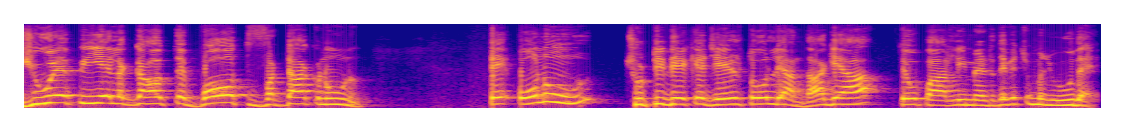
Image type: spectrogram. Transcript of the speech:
ਯੂਏਪੀਏ ਲੱਗਾ ਉੱਤੇ ਬਹੁਤ ਵੱਡਾ ਕਾਨੂੰਨ ਤੇ ਉਹਨੂੰ ਛੁੱਟੀ ਦੇ ਕੇ ਜੇਲ੍ਹ ਤੋਂ ਲਿਆਂਦਾ ਗਿਆ ਤੇ ਉਹ ਪਾਰਲੀਮੈਂਟ ਦੇ ਵਿੱਚ ਮੌਜੂਦ ਹੈ।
